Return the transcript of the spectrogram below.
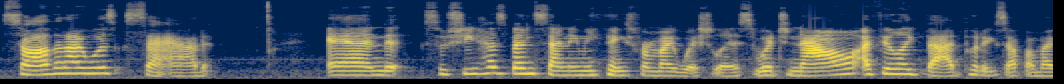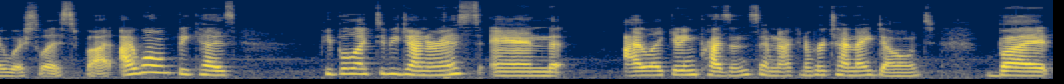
saw that I was sad and so she has been sending me things from my wish list, which now I feel like bad putting stuff on my wish list, but I won't because people like to be generous and I like getting presents. I'm not going to pretend I don't. But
